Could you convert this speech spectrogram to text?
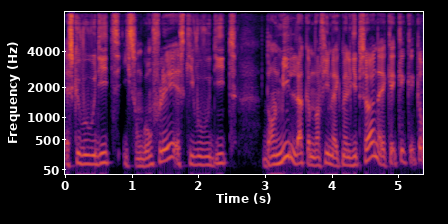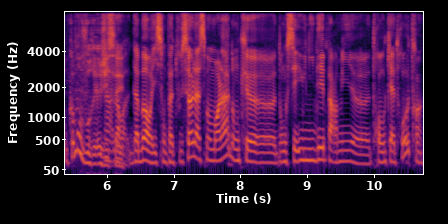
Est-ce que vous vous dites ils sont gonflés? Est-ce que vous vous dites dans le mille, là, comme dans le film avec Mel Gibson? Et comment vous réagissez? D'abord, ils ne sont pas tout seuls à ce moment-là, donc euh, donc c'est une idée parmi euh, trois ou quatre autres.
